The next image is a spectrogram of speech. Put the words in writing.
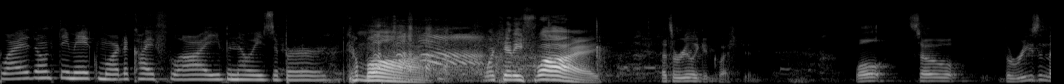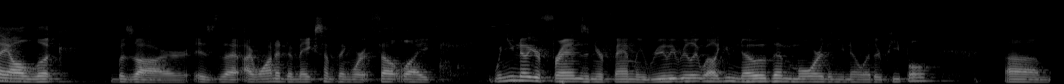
Why don't they make Mordecai fly even though he's a bird? Come on. Why can't he fly? That's a really good question. Well, so the reason they all look bizarre is that I wanted to make something where it felt like when you know your friends and your family really, really well, you know them more than you know other people. Um,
